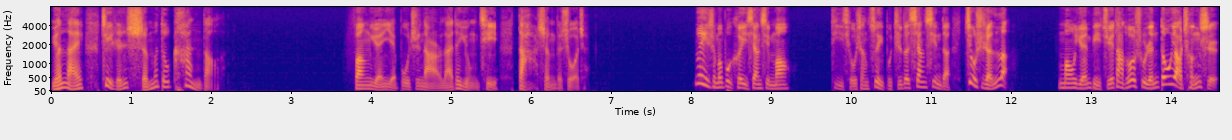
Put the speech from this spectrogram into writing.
原来这人什么都看到了。方圆也不知哪儿来的勇气，大声的说着：“为什么不可以相信猫？地球上最不值得相信的就是人了。猫远比绝大多数人都要诚实。”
